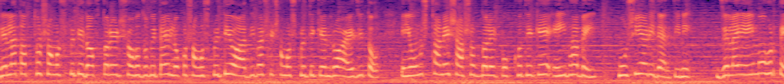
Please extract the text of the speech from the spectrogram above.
জেলা তথ্য সংস্কৃতি দফতরের সহযোগিতায় লোক সংস্কৃতি ও আদিবাসী সংস্কৃতি কেন্দ্র আয়োজিত এই অনুষ্ঠানে শাসক দলের পক্ষ থেকে এইভাবেই হুঁশিয়ারি দেন তিনি। জেলায় এই মুহূর্তে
